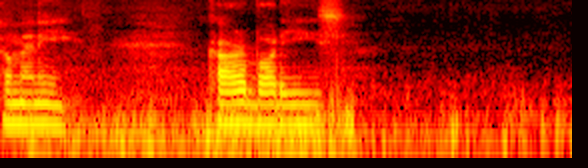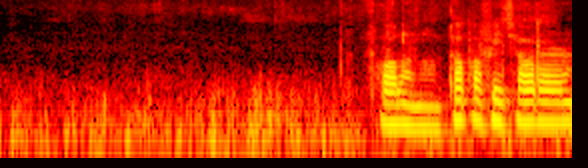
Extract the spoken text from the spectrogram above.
So many car bodies fallen on top of each other.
